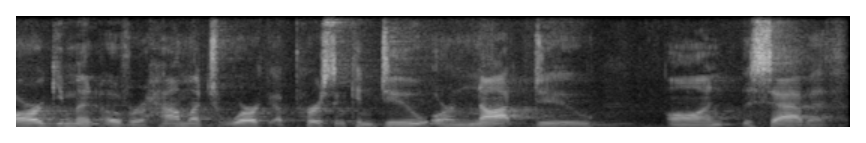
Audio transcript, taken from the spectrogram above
argument over how much work a person can do or not do on the Sabbath.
